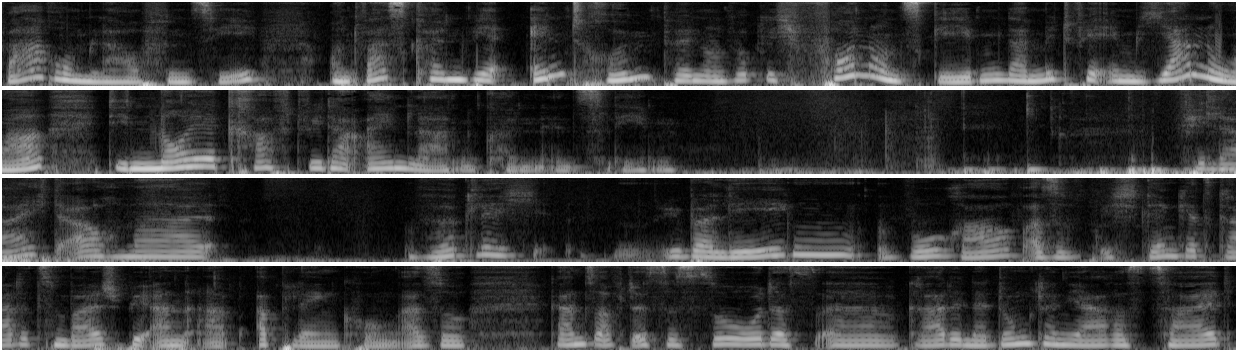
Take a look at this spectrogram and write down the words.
warum laufen sie und was können wir entrümpeln und wirklich von uns geben, damit wir im Januar die neue Kraft wieder einladen können ins Leben. Vielleicht auch mal wirklich überlegen, worauf, also ich denke jetzt gerade zum Beispiel an Ablenkung. Also ganz oft ist es so, dass äh, gerade in der dunklen Jahreszeit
